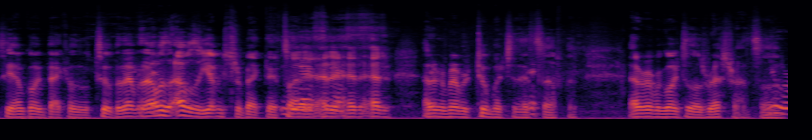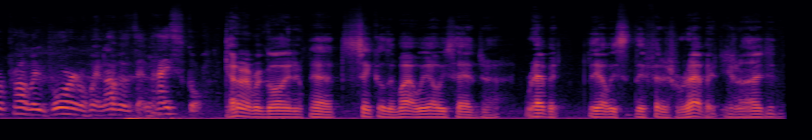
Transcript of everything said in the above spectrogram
See, I'm going back a little too, but that, that was I was a youngster back then, so Yes, I, I, yes. I, I, I don't remember too much of that stuff. But I remember going to those restaurants. So You were probably born when I was in high school. I remember going at Cinco de Mayo. We always had uh, rabbit. They always they finished rabbit. You know, I didn't.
